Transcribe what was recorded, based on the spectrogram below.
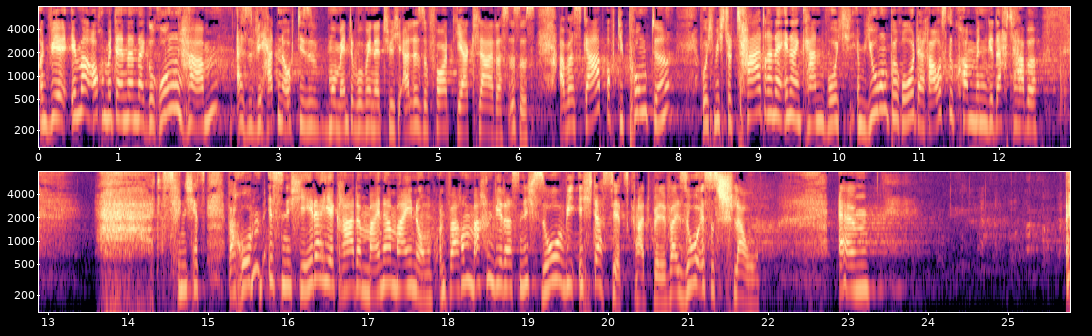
und wir immer auch miteinander gerungen haben. Also wir hatten auch diese Momente, wo wir natürlich alle sofort, ja klar, das ist es. Aber es gab auch die Punkte, wo ich mich total dran erinnern kann, wo ich im Jugendbüro da rausgekommen bin und gedacht habe, das finde ich jetzt, warum ist nicht jeder hier gerade meiner Meinung? Und warum machen wir das nicht so, wie ich das jetzt gerade will? Weil so ist es schlau. Ähm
